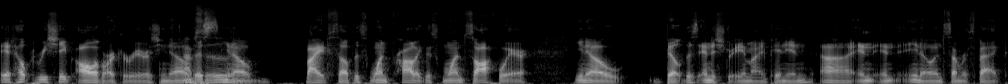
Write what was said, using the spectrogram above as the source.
It helped reshape all of our careers you know this Absolutely. you know by itself this one product this one software you know built this industry in my opinion uh in in you know in some respect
